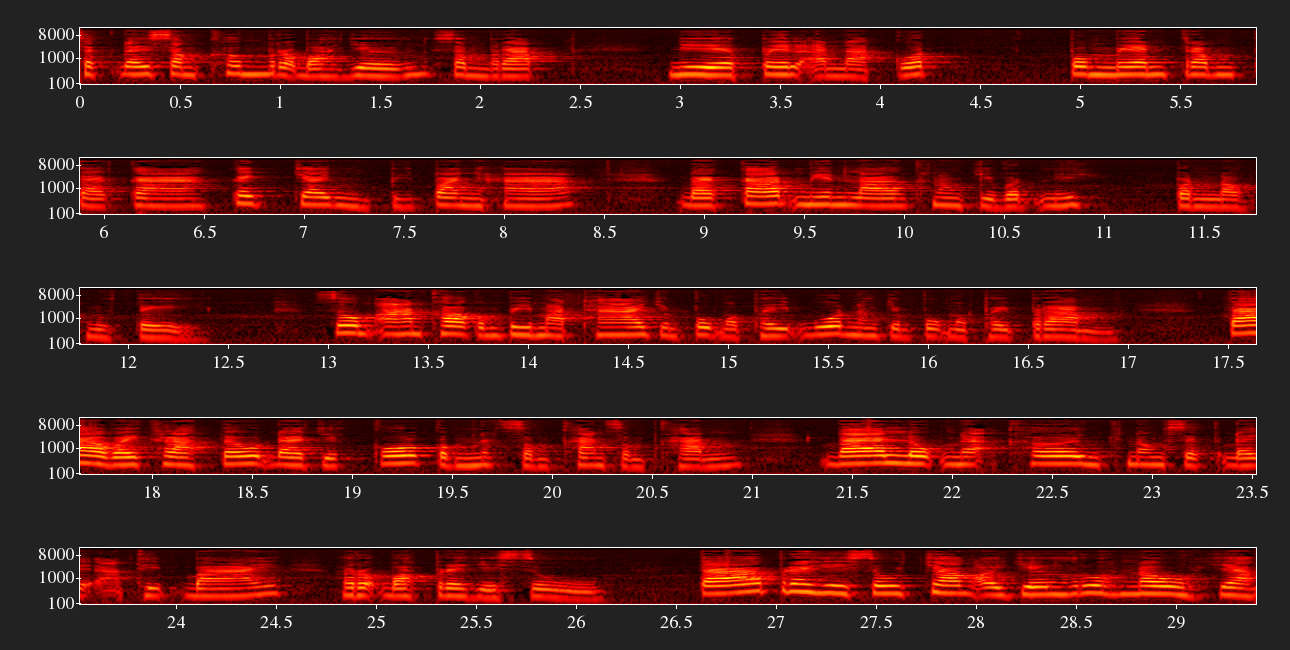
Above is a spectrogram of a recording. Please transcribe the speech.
សេចក្តីសង្ឃឹមរបស់យើង សម្រាប់នាពេលអនាគតពុំមែនត្រឹមតែការកិច្ចចេញពីបញ្ហា ដែលកើតមានឡើងក្នុងជីវិតនេះប៉ុណ្ណោះនោះទេ សូមអានខគម្ពីរម៉ាថាយចំពុក24និងចំពុក25តើអ្វីខ្លះទៅដែលជាគោលគំនិតសំខាន់សំខាន់ ដែលលោកអ្នកឃើញក្នុងសេចក្តីអធិប្បាយរបស់ព្រះយេស៊ូវតើព្រះយេស៊ូវចង់ឲ្យយើងរស់នៅយ៉ាង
